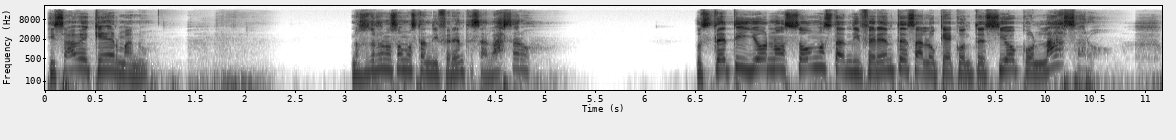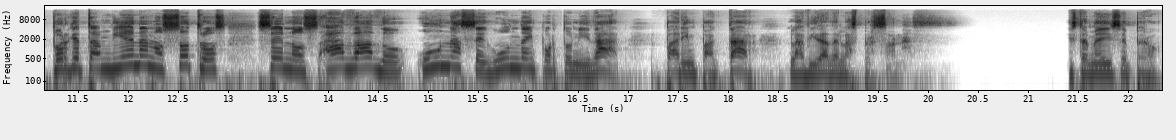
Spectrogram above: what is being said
¿Y sabe qué, hermano? Nosotros no somos tan diferentes a Lázaro. Usted y yo no somos tan diferentes a lo que aconteció con Lázaro. Porque también a nosotros se nos ha dado una segunda oportunidad para impactar la vida de las personas. Y usted me dice, pero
